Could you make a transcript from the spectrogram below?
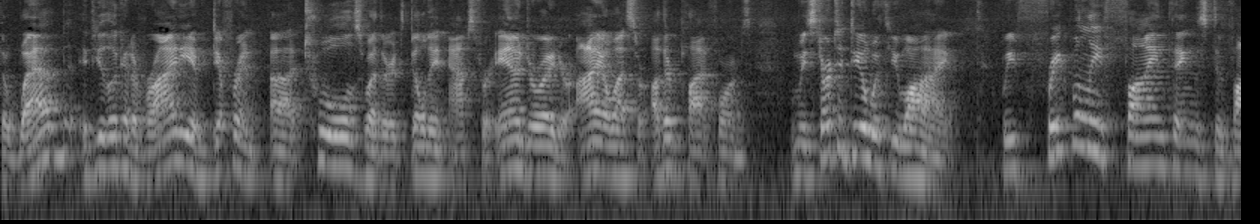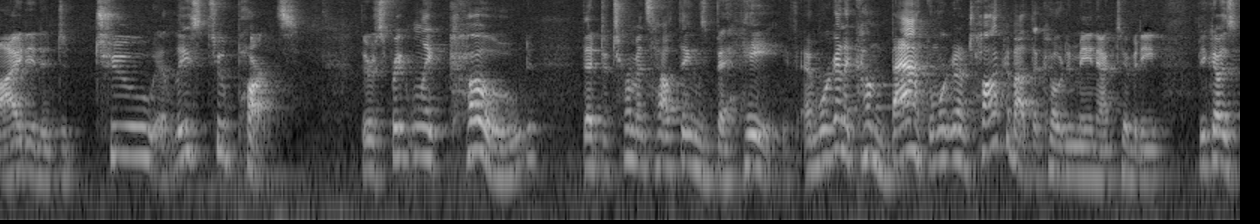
the web, if you look at a variety of different uh, tools, whether it's building apps for Android or iOS or other platforms, when we start to deal with UI, we frequently find things divided into two, at least two parts. There's frequently code that determines how things behave. And we're going to come back and we're going to talk about the code in main activity because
